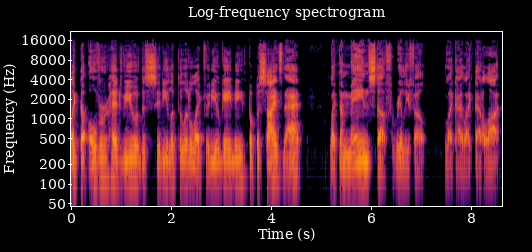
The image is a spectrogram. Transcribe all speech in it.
like the overhead view of the city looked a little like video gamey, but besides that, like the main stuff really felt like I liked that a lot.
